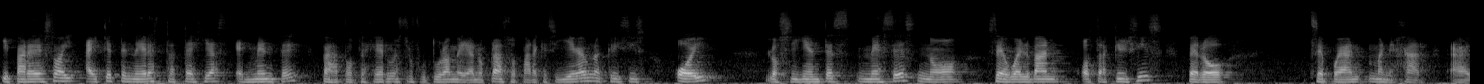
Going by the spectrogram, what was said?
y para eso hay, hay que tener estrategias en mente para proteger nuestro futuro a mediano plazo, para que si llega una crisis hoy, los siguientes meses no se vuelvan otra crisis, pero se puedan manejar. Ah,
